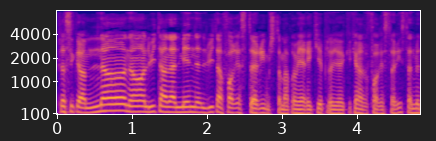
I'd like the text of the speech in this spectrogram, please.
Puis là, c'est comme, non, non, lui, t'es en admin, lui, t'es en foresterie. C'était ma première équipe, là. Il y a quelqu'un en foresterie, c'était admin.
